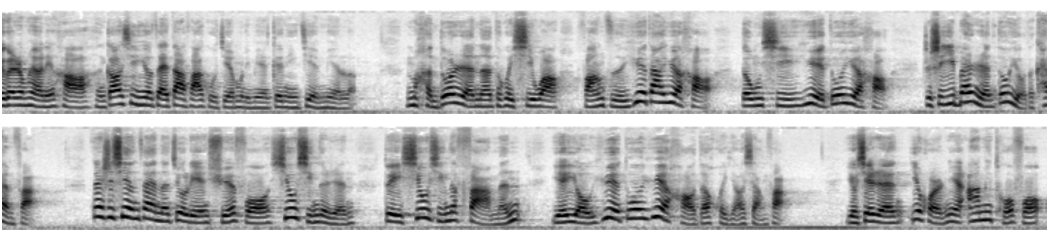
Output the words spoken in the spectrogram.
各位观众朋友，您好，很高兴又在大法古节目里面跟您见面了。那么很多人呢都会希望房子越大越好，东西越多越好，这是一般人都有的看法。但是现在呢，就连学佛修行的人对修行的法门也有越多越好的混淆想法。有些人一会儿念阿弥陀佛，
